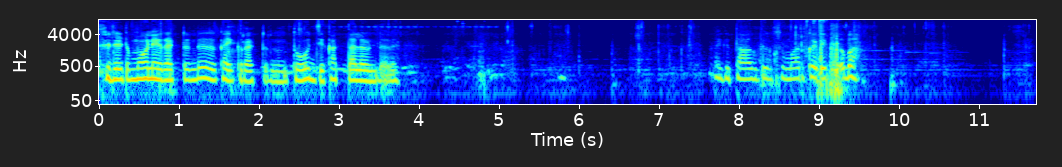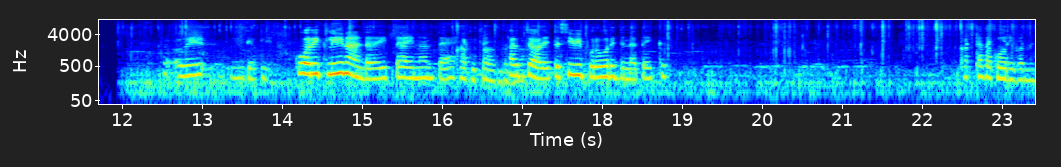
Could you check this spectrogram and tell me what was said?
ತಿರುಗೇಟ್ ಮೋನೆ ರಟ್ಟುಂಡು ಕೈಕು ರಟ್ಟುಂಡು ತೋಜಿ ಕತ್ತಲ ಉಂಡವೆ ಹಾಗೆ ತಾಗ್ದು ಸುಮಾರು ಕಡೆ ಬಾ. ಕೋರಿ ಕ್ಲೀನ್ ಆಂಡ ಇತ್ತ ಇನ್ನೊಂತೆ ಖರ್ಚಾವಳ ಇತ್ತ ಸಿವಿ ಪೂರ ಓರಿದ್ದಿನ ತೈಕ್ ಕಟ್ಟದ ಕೋರಿ ಬಂದು.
